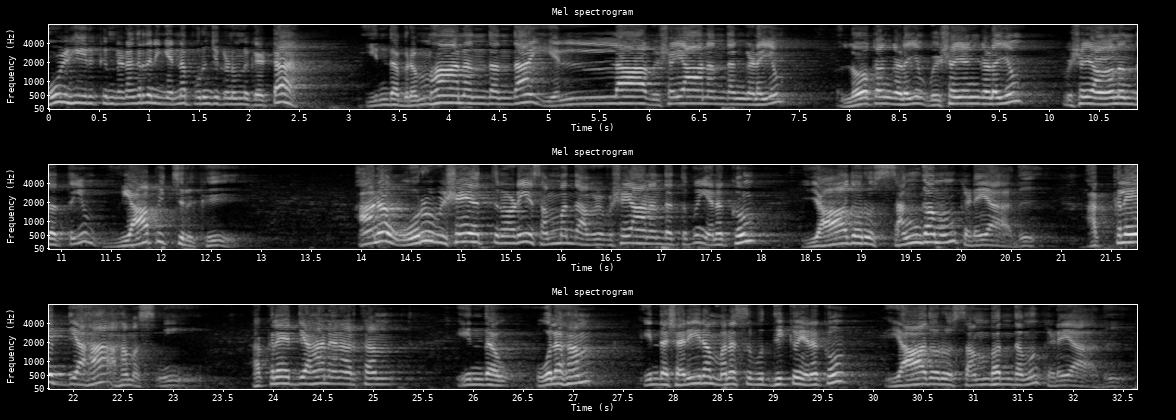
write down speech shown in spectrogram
மூழ்கி இருக்கின்றனங்கிறத நீங்கள் என்ன புரிஞ்சுக்கணும்னு கேட்டால் இந்த பிரம்மானந்தந்தான் எல்லா விஷயானந்தங்களையும் லோகங்களையும் விஷயங்களையும் விஷய ஆனந்தத்தையும் வியாபிச்சிருக்கு. ஆனால் ஒரு விஷயத்தினுடைய சம்பந்த விஷயானந்தத்துக்கும் எனக்கும் யாதொரு சங்கமும் கிடையாது. அக்லேத்யா அகமஸ்மி அக்லேத்யான்னு அர்த்தம்? இந்த உலகம் இந்த சரீரம் மனசு புத்திக்கும் எனக்கும் யாதொரு சம்பந்தமும் கிடையாது.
